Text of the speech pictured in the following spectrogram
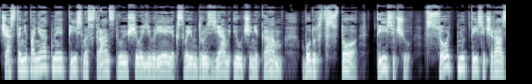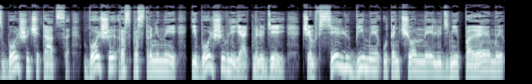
часто непонятные письма странствующего еврея к своим друзьям и ученикам будут в сто, тысячу, в сотню тысяч раз больше читаться, больше распространены и больше влиять на людей, чем все любимые утонченные людьми поэмы,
